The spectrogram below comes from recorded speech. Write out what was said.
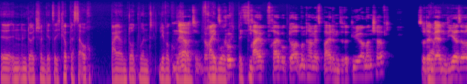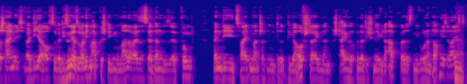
äh, in, in Deutschland jetzt. Ich glaube, dass da auch Bayern, Dortmund, Leverkusen, Naja, also, Freiburg, guckt, Frei, Freiburg, Dortmund haben jetzt beide eine Drittligamannschaft. So, dann Ja. werden die ja sehr wahrscheinlich, weil die ja auch sogar, die sind ja sogar nicht mal abgestiegen. Normalerweise ist ja dann so der Punkt, wenn die zweiten Mannschaften in die Drittliga aufsteigen, dann steigen sie auch relativ schnell wieder ab, weil das Niveau dann doch nicht reicht. Ja.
